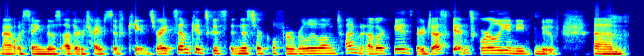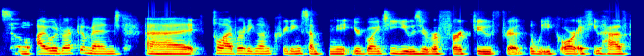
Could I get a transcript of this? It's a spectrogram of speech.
matt was saying those other types of kids right? Some kids could sit in a circle for a really long time and other kids are just getting squirrely and need to move. Um, so i would recommend uh, collaborating on creating something that you're going to use or refer to throughout the week or if you have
